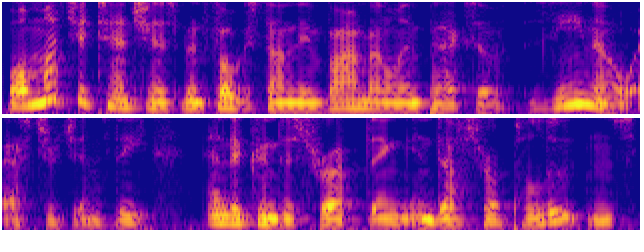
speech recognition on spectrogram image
While much attention has been focused on the environmental impacts of xenoestrogens, the endocrine-disrupting industrial pollutants,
